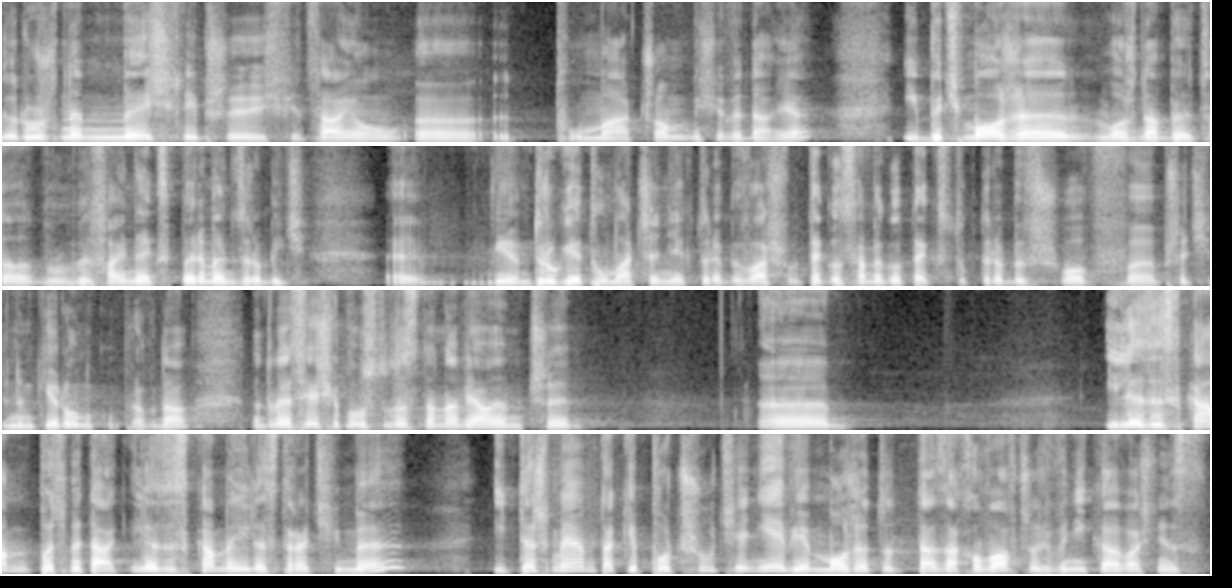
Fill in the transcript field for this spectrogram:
e, różne myśli przyświecają e, tłumaczom, mi się wydaje. I być może można by, to byłby fajny eksperyment zrobić, e, nie wiem, drugie tłumaczenie, które by tego samego tekstu, które by szło w e, przeciwnym kierunku, prawda? Natomiast ja się po prostu zastanawiałem, czy e, ile zyskamy, powiedzmy tak, ile zyskamy, ile stracimy. I też miałem takie poczucie, nie wiem, może to ta zachowawczość wynika właśnie z e,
